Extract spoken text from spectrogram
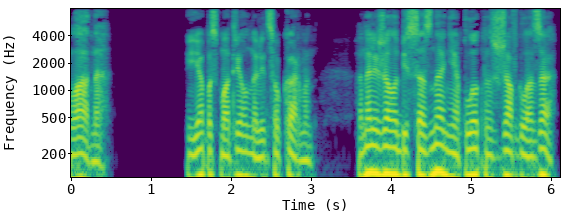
ладно», и я посмотрел на лицо Кармен. Она лежала без сознания, плотно сжав глаза,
